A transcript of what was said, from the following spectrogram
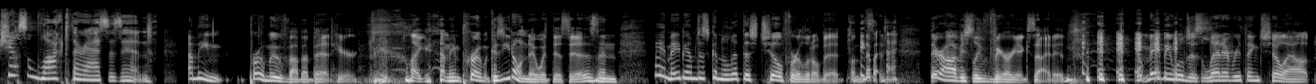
She also locked their asses in. I mean, pro move by Babette here. like, I mean, pro because you don't know what this is, and hey, maybe I'm just going to let this chill for a little bit. Exactly. They're obviously very excited. maybe we'll just let everything chill out.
